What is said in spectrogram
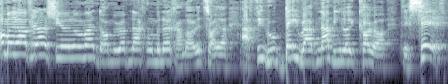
Omer Rav Rashi Olomad, Omer Rav Nachman Manoach Amoritz Soya, Afilu Bei Rav Nabi Loi Kora, the Siv,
